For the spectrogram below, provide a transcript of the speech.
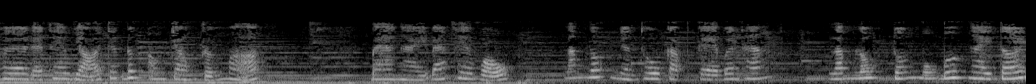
thuê để theo dõi các đức ông chồng rửng mở. Ba ngày bám theo Vũ, Lắm lúc nhìn Thu cặp kè bên hắn, Lắm lúc Tuấn muốn bước ngay tới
